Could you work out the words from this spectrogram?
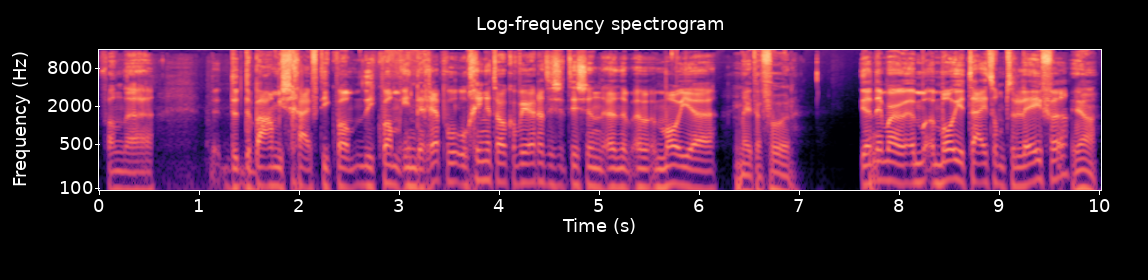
Van eh, de, de Bami-schijf die kwam, die kwam in de rap. Hoe, ging het ook alweer? Het is, het is een, een, een mooie... Metafoor. Ja, nee, maar een, een mooie tijd om te leven. Ja.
